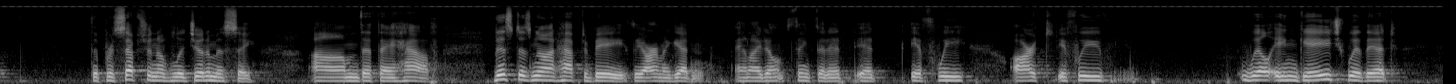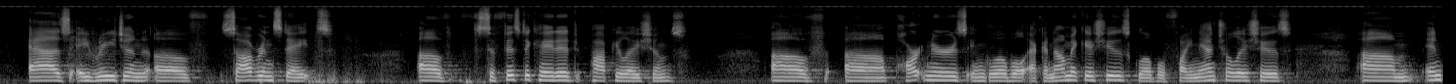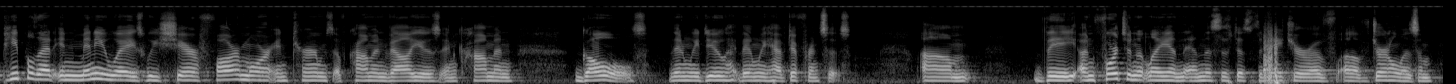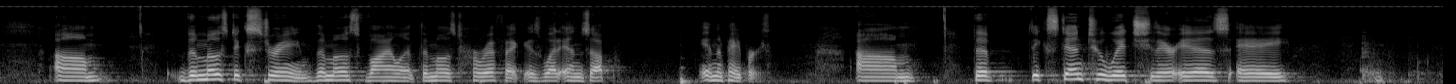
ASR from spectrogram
the perception of legitimacy um, that they have. This does not have to be the Armageddon, and I don't think that it, it if we are, if we will engage with it as a region of sovereign states, of sophisticated populations, of uh, partners in global economic issues, global financial issues, um, and people that in many ways we share far more in terms of common values and common goals than we do than we have differences. Um, the unfortunately, and, and this is just the nature of, of journalism, um, the most extreme, the most violent, the most horrific is what ends up in the papers. Um, the extent to which there is a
